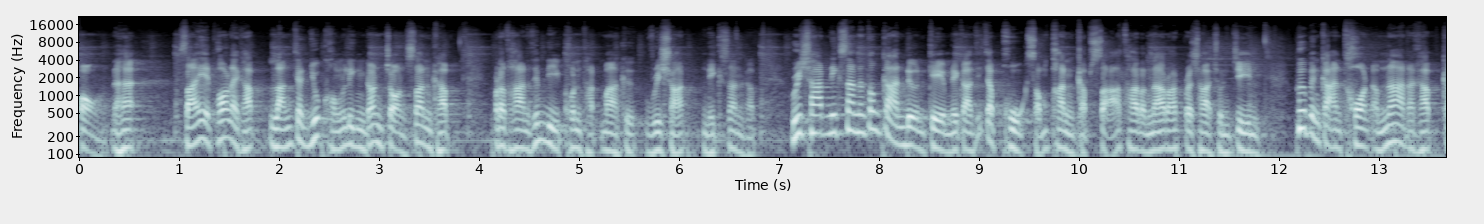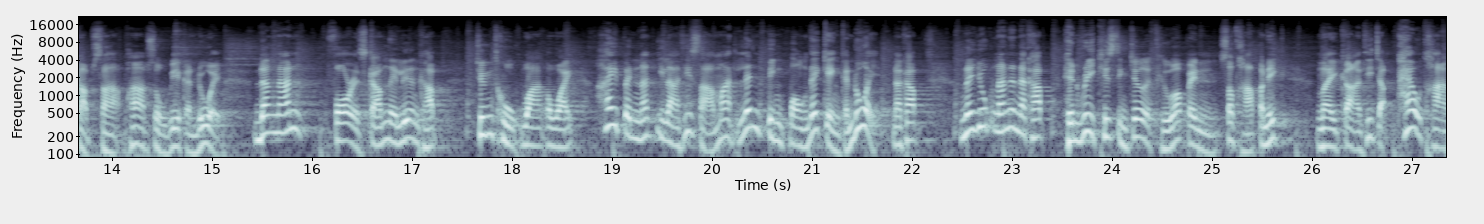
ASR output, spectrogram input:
ปองนะฮะสาเหตุเพราะอะไรครับ หลังจากยุคของลิงดอนจอห์นสันครับ ประธานาธิบดีคนถัดมาคือริชาร์ดนิกสันครับริชาร์ดนิกสันนั้นต้องการเดินเกมในการที่จะผูกสัมพันธ์กับสาธารณรัฐประชาชนจีน เพื่อเป็นการทอนอำนาจนะครับกับสหภาพโซเวียตกันด้วย ดังนั้นฟอเรสต์กัมในเรื่องครับจึงถูกวางเอาไว้ให้เป็นนักกีฬาที่สามารถเล่นปิงปองได้เก่งกันด้วยนะครับในยุคนั้นนยนะครับเฮนรี่คิสซิงเจอร์ถือว่าเป็นสถาปนิกในการที่จะแผ่วทาง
